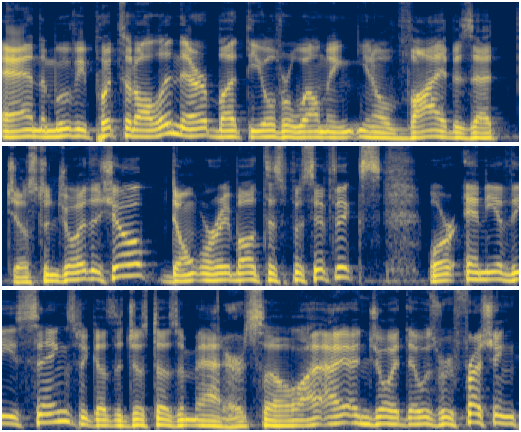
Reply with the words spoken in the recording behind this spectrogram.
and the movie puts it all in there. But the overwhelming, you know, vibe is that just enjoy the show. Don't worry about the specifics or any of these things because it just doesn't matter. So I, I enjoyed. It was refreshing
